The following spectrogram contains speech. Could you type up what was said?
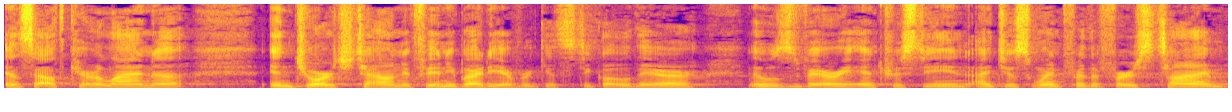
in South Carolina, in Georgetown, if anybody ever gets to go there. It was very interesting. I just went for the first time.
